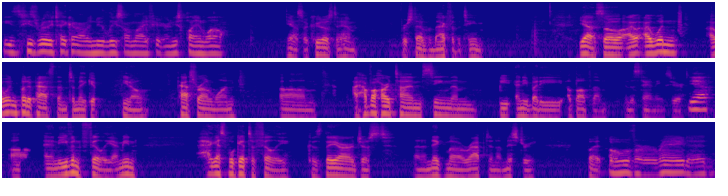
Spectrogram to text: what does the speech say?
he's he's really taken on a new lease on life here, and he's playing well. Yeah, so kudos to him for stepping back for the team. Yeah, so I, I wouldn't I wouldn't put it past them to make it, you know, past round one. Um, I have a hard time seeing them beat anybody above them in the standings here. Yeah, and even Philly. I mean, I guess we'll get to Philly because they are just an enigma wrapped in a mystery. But overrated.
